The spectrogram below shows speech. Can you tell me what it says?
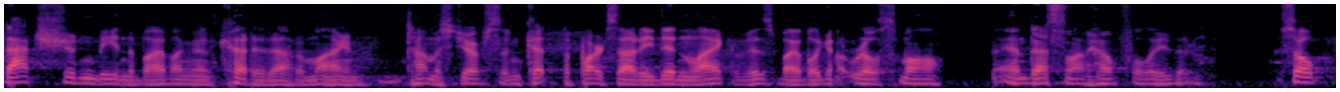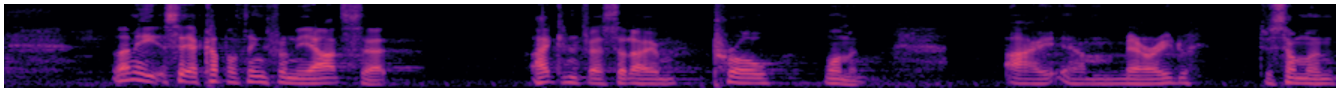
That shouldn't be in the Bible. I'm going to cut it out of mine. Thomas Jefferson cut the parts out he didn't like of his Bible, it got real small. And that's not helpful either. So let me say a couple things from the outset. I confess that I am pro woman. I am married to someone,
